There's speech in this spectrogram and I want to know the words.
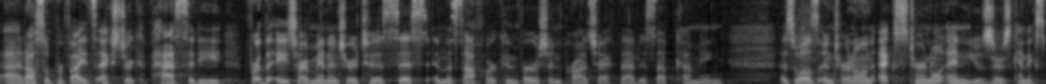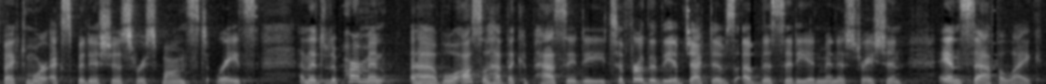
Uh, It also provides extra capacity for the HR manager to assist in the software conversion project that is upcoming as well as internal and external end users can expect more expeditious response rates. And the department uh, will also have the capacity to further the objectives of the city administration and staff alike,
